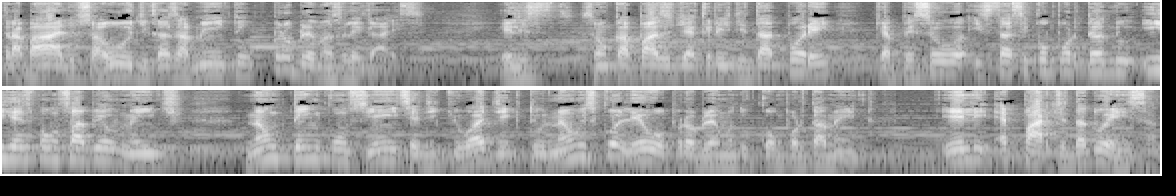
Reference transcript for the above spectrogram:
trabalho, saúde, casamento, problemas legais. Eles são capazes de acreditar, porém, que a pessoa está se comportando irresponsavelmente. Não tem consciência de que o adicto não escolheu o problema do comportamento. Ele é parte da doença.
